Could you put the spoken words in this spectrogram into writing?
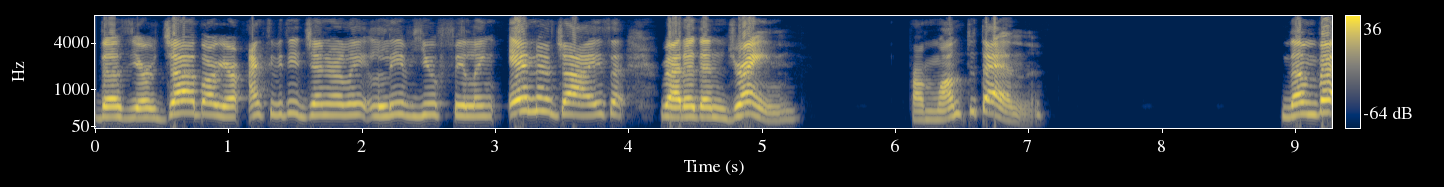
Does your job or your activity generally leave you feeling energized rather than drained? From 1 to 10. Number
